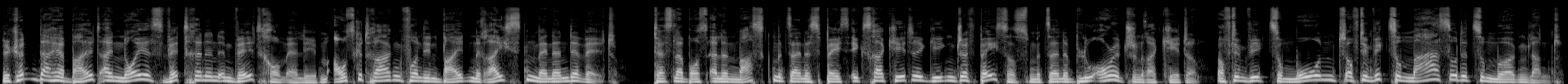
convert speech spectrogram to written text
Wir könnten daher bald ein neues Wettrennen im Weltraum erleben, ausgetragen von den beiden reichsten Männern der Welt. Tesla-Boss Elon Musk mit seiner SpaceX-Rakete gegen Jeff Bezos mit seiner Blue Origin-Rakete. Auf dem Weg zum Mond, auf dem Weg zum Mars oder zum Morgenland.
